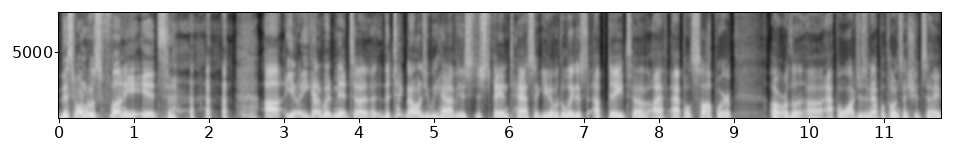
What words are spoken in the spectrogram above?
This one was funny. It's, uh, you know, you got to admit, uh, the technology we have is just fantastic. You know, with the latest update of Apple software, or the uh, Apple Watches and Apple phones, I should say,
